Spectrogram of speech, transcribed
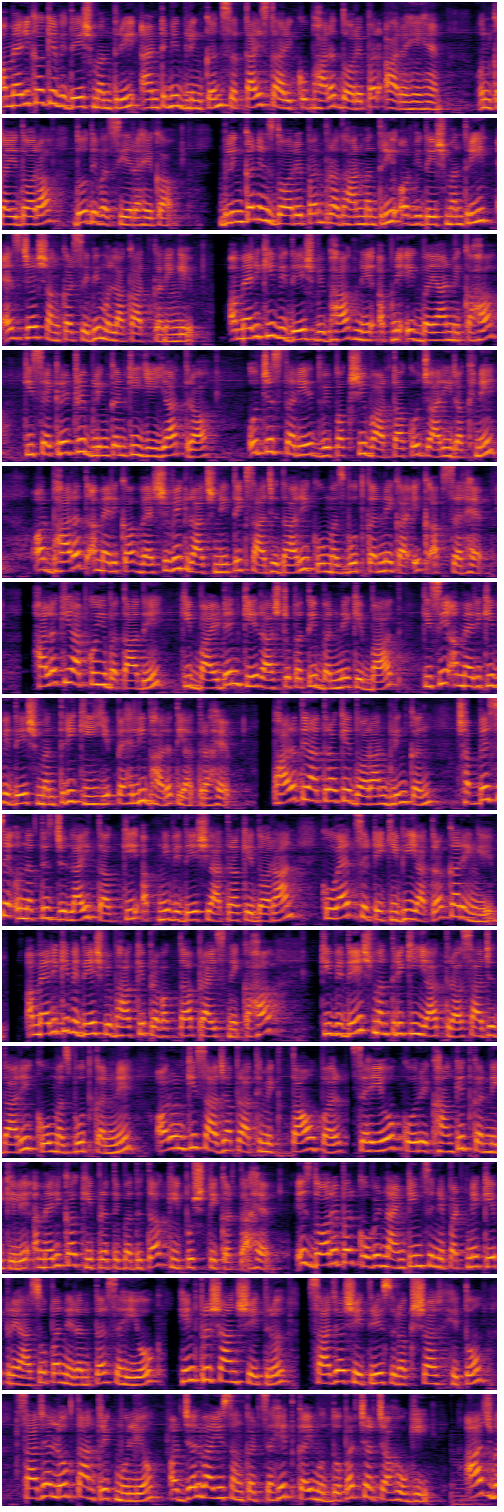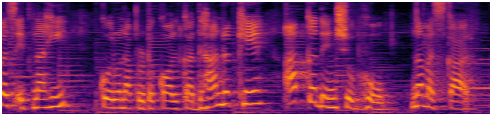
अमेरिका के विदेश मंत्री एंटनी ब्लिंकन 27 तारीख को भारत दौरे पर आ रहे हैं। उनका ये दौरा दो दिवसीय रहेगा। ब्लिंकन इस दौरे पर प्रधानमंत्री और विदेश मंत्री एस जयशंकर से भी मुलाकात करेंगे। अमेरिकी विदेश विभाग ने अपने एक बयान में कहा कि सेक्रेटरी ब्लिंकन की ये यात्रा उच्च स्तरीय द्विपक्षीय वार्ता को जारी रखने और भारत अमेरिका वैश्विक राजनीतिक साझेदारी को मज़बूत करने का एक अवसर है। हालाँकि आपको ये बता दें कि बाइडेन के राष्ट्रपति बनने के बाद किसी अमेरिकी विदेश मंत्री की ये पहली भारत यात्रा है। भारत यात्रा के दौरान ब्लिंकन 26 से 29 जुलाई तक की अपनी विदेश यात्रा के दौरान कुवैत सिटी की भी यात्रा करेंगे। अमेरिकी विदेश विभाग के प्रवक्ता प्राइस ने कहा कि विदेश मंत्री की यात्रा साझेदारी को मज़बूत करने और उनकी साझा प्राथमिकताओं पर सहयोग को रेखांकित करने के लिए अमेरिका की प्रतिबद्धता की पुष्टि करता है। इस दौरे पर कोविड 19 से निपटने के प्रयासों पर निरंतर सहयोग, हिंद प्रशांत क्षेत्र, साझा क्षेत्रीय सुरक्षा हितों, साझा लोकतांत्रिक मूल्यों और जलवायु संकट सहित कई मुद्दों पर चर्चा होगी। आज बस इतना ही। कोरोना प्रोटोकॉल का ध्यान रखें। आपका दिन शुभ हो। नमस्कार।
